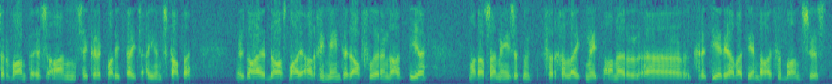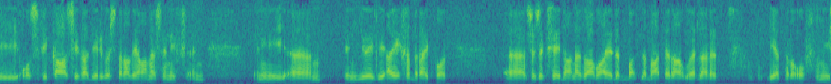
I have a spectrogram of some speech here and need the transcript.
verwant is aan sekere kwaliteitseienskappe. Dus daar daar's baie argumente daarvoor en daarteë, maar as jy mense dit moet vergelyk met ander uh kriteria wat in daai verband soos die ossifikasie wat deur die Australiërs in in in die ehm in die USDA gebruik word. Uh soos ek sê dan is daar baie debat, debatte daaroor dat dit beter of nie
